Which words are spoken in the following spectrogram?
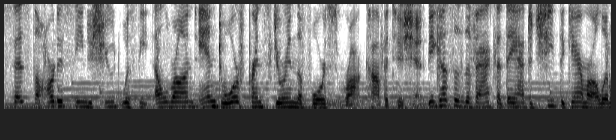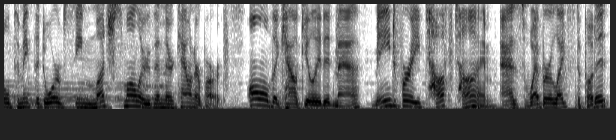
says the hardest scene to shoot was the Elrond and Dwarf Prince during the Force Rock competition, because of the fact that they had to cheat the camera a little to make the dwarves seem much smaller than their counterparts. All the calculated math made for a tough time. As Weber likes to put it,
